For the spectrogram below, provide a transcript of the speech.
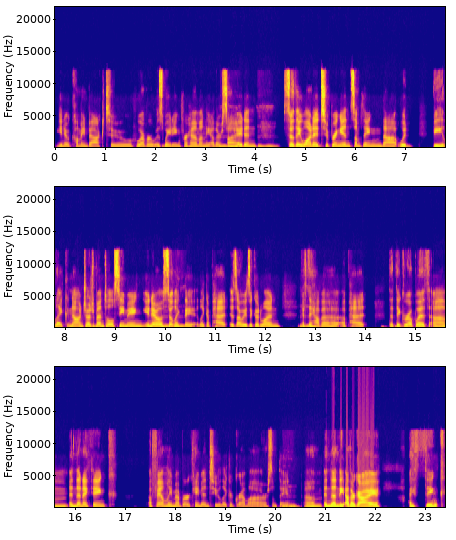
you know, coming back to whoever was waiting for him on the other Mhm. side. And Mhm. so they wanted to bring in something that would be like non-judgmental seeming, you know? So like Mhm. they like a pet is always a good one if they Mhm. have a, a pet that they grew up with. Um, and then I think a family member came into like a grandma or something. Um, and then the other guy, I think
